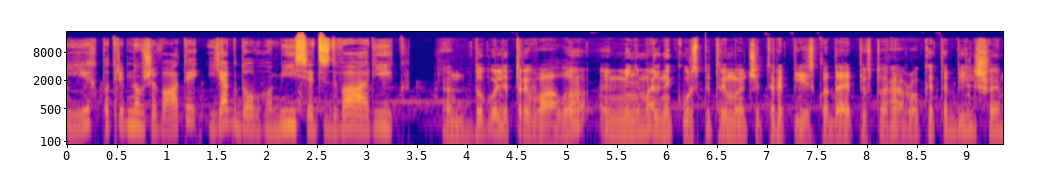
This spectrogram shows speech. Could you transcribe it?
їх потрібно вживати як довго? Місяць, два, рік. Доволі тривало. Мінімальний курс підтримуючої терапії складає півтора роки та більше.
